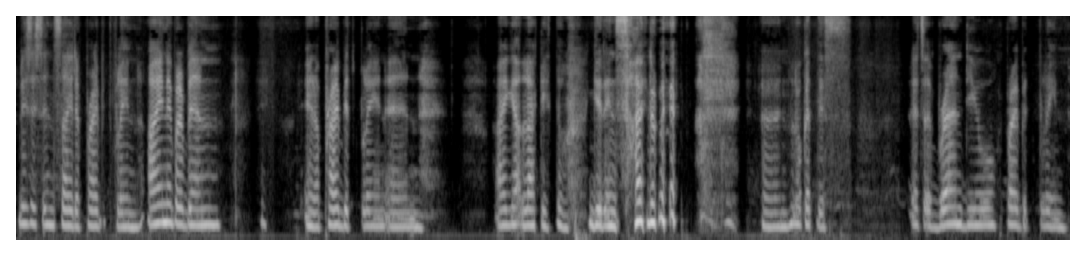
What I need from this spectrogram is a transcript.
This is inside a private plane. I never been in a private plane, and I got lucky to get inside of it. And look at this. It's a brand new private plane.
